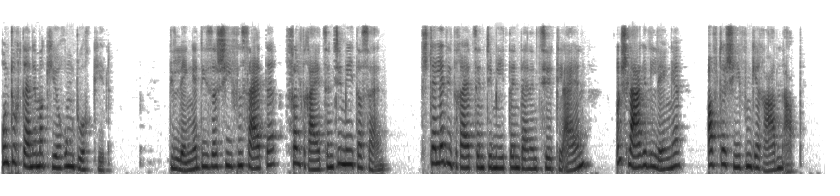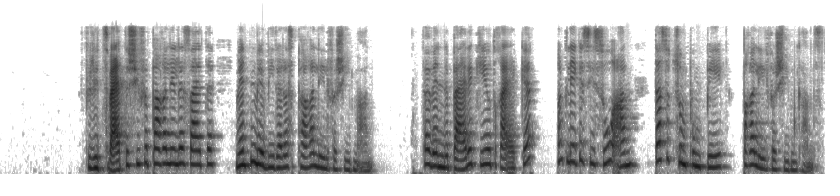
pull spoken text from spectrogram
und durch deine Markierung durchgeht. Die Länge dieser schiefen Seite soll 3 cm sein. Stelle die 3 cm in deinen Zirkel ein und schlage die Länge auf der schiefen Geraden ab. Für die zweite schiefe parallele Seite wenden wir wieder das Parallelverschieben an. Verwende beide Geodreiecke und lege sie so an, dass du zum Punkt B parallel verschieben kannst.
